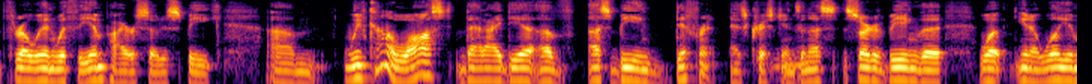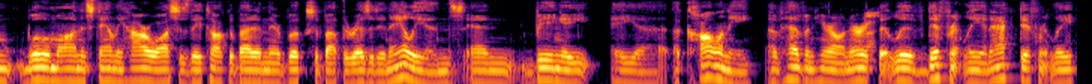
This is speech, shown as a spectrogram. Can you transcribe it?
throw in with the empire, so to speak, um, we've kind of lost that idea of us being different as Christians mm-hmm. and us sort of being the what you know William Willimon and Stanley Hauerwas as they talk about in their books about the resident aliens and being a a, uh, a colony of heaven here on earth that live differently and act differently,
